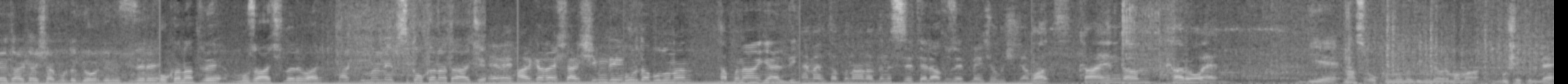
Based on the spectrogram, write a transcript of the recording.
Evet arkadaşlar burada gördüğünüz üzere kokonat ve muz ağaçları var. Bak bunların hepsi kokonat ağacı. Evet arkadaşlar şimdi burada bulunan tapınağa geldik. Hemen tapınağın adını size telaffuz etmeye çalışacağım. Wat Kaenkan Karoen diye nasıl okunduğunu bilmiyorum ama bu şekilde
